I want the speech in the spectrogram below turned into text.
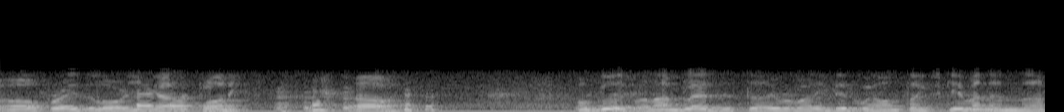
Oh, praise the Lord, you Start guys are talking. funny. Um, Well, good, well, I'm glad that uh, everybody did well on Thanksgiving, and uh,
